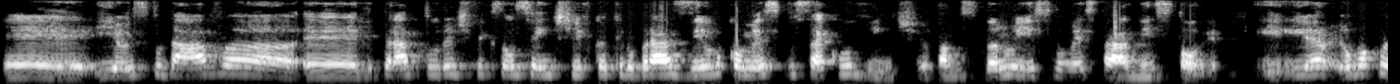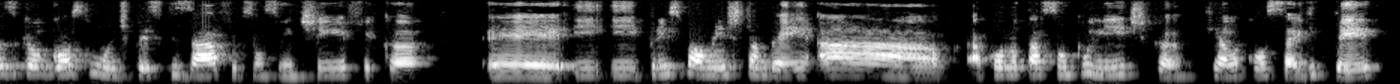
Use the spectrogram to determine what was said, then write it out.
é, e eu estudava é, literatura de ficção científica aqui no Brasil no começo do século XX. Eu estava estudando isso no mestrado em História. E, e é uma coisa que eu gosto muito de pesquisar ficção científica, é, e, e, principalmente também a, a conotação política que ela consegue ter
